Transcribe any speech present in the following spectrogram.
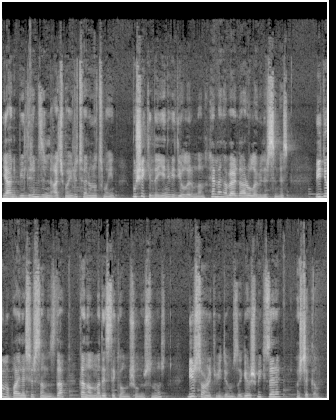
yani bildirim zilini açmayı lütfen unutmayın. Bu şekilde yeni videolarımdan hemen haberdar olabilirsiniz. Videomu paylaşırsanız da kanalıma destek olmuş olursunuz. Bir sonraki videomuzda görüşmek üzere, hoşçakalın.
